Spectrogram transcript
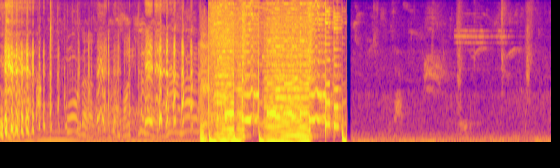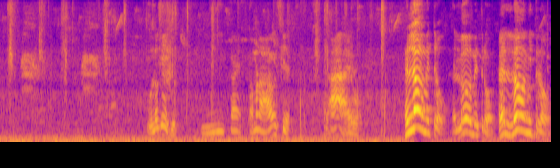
બોલો ક્યાં ગયો? ઈ કાંઈ હમણાં આવશે આ આવ્યો. હેલો મિત્રો. હેલો મિત્રો. હેલો મિત્રો.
